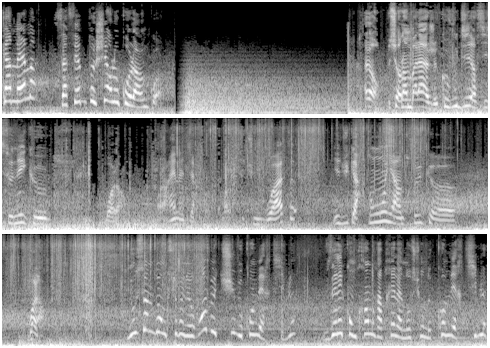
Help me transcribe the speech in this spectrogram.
quand même, ça fait un peu cher le collant, quoi. Alors, sur l'emballage, que vous dire si ce n'est que... Voilà, voilà, rien à dire. c'est une boîte, il y a du carton, il y a un truc... Euh, voilà. Nous sommes donc sur une robe tube convertible vous allez comprendre après la notion de convertible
